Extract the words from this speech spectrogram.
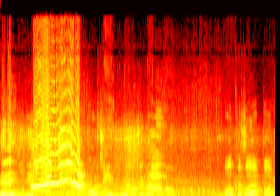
Nereye gidiyor? Tavçıya gidiyor. Çekil. Al kaza yaptı abi.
